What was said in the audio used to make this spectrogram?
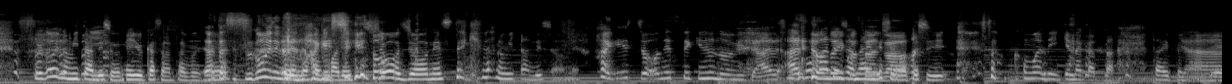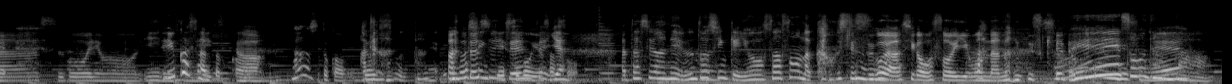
すごいの見たんでしょうね、ゆかさん多分ね。私すごいのみた激しいの超情熱的なの見たんでしょうね。激しい情熱的なのを見てあれあそこまでじれをのりこさゃないんですよ、んが。私。そこまでいけなかったタイプいなんで。すごいでもいいですね。ゆかさんとかダンスとか上手そうですね。あ運動神経すごい良さそう。私はね運動神経良さそうな顔してすごい足が遅い女なんですけど、うんえー、そそうなんだ。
